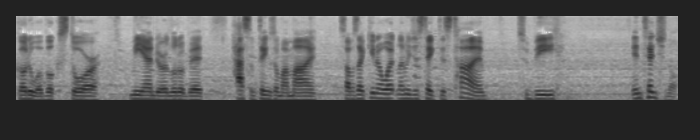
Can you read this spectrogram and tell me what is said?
go to a bookstore, meander a little bit, have some things on my mind. So I was like, you know what? Let me just take this time to be intentional.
